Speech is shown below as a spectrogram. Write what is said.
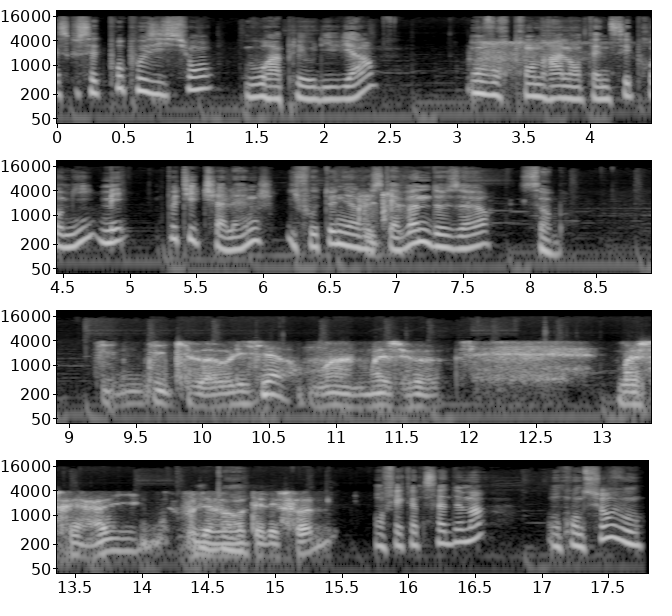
Est-ce que cette proposition, vous rappelez Olivia On vous reprendra à l'antenne, c'est promis, mais petit challenge, il faut tenir jusqu'à 22h sobre. Dites à Olivia, moi, moi, je, moi je serais ravi de vous avoir au téléphone. On fait comme ça demain? On compte sur vous.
